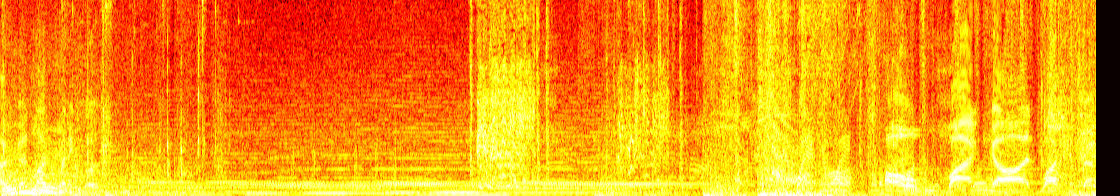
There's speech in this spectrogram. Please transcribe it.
Uh, good luck winning those. Oh my god, watch him down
